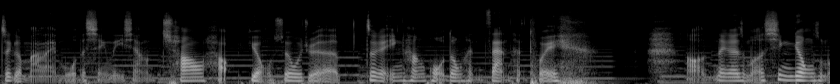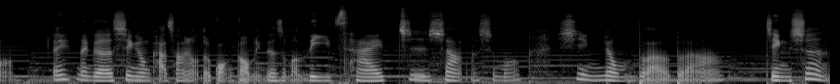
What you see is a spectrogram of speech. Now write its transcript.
这个马来貘的行李箱，超好用，所以我觉得这个银行活动很赞，很推。好，那个什么信用什么，哎，那个信用卡常有的广告名字什么理财至上什么信用，blah blah，谨慎。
